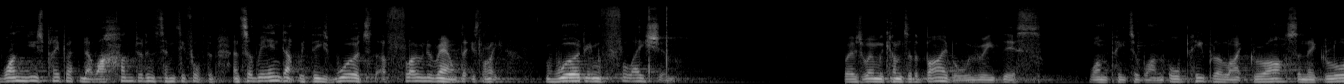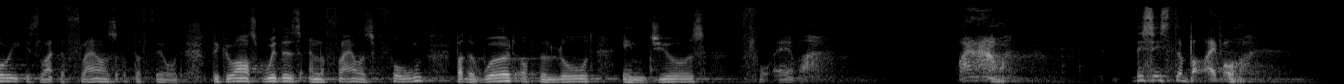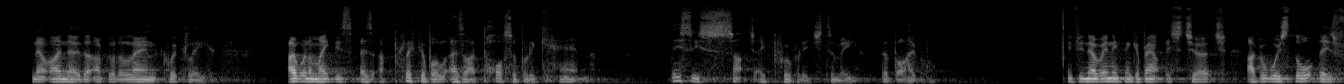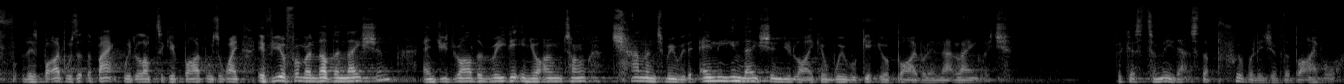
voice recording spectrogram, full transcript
One newspaper, no, 174 of them. And so we end up with these words that are flown around that is like word inflation. Whereas when we come to the Bible, we read this 1 Peter 1 All people are like grass, and their glory is like the flowers of the field. The grass withers and the flowers fall, but the word of the Lord endures forever. Wow, this is the Bible. Now, I know that I've got to land quickly. I want to make this as applicable as I possibly can. This is such a privilege to me, the Bible. If you know anything about this church, I've always thought there's, there's Bibles at the back. We'd love to give Bibles away. If you're from another nation and you'd rather read it in your own tongue, challenge me with any nation you like, and we will get you a Bible in that language. Because to me, that's the privilege of the Bible.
